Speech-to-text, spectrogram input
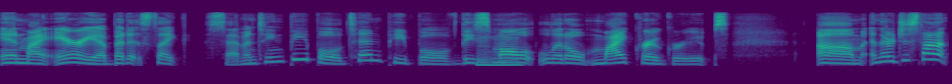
in my area, but it's like 17 people, 10 people, these hmm small little micro groups. Um and they're just not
